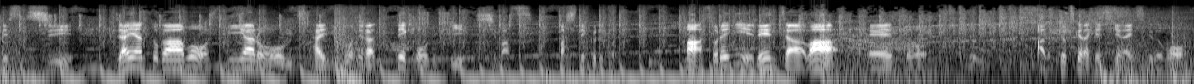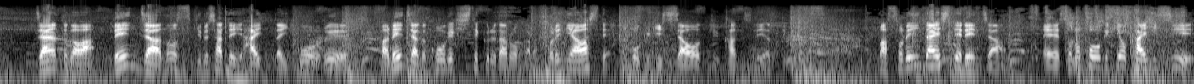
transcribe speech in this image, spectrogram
ですしジャイアント側もスピンアローを撃つタイミングを狙って攻撃します、まあ、してくると。まあそれにレンジャーは、えーとあの気をつけなきゃいけないんですけどもジャイアント側レンジャーのスキル射程に入ったイコール、まあ、レンジャーが攻撃してくるだろうからそれに合わせて攻撃しちゃおうっていう感じでやっていきます、まあ、それに対してレンジャー、えー、その攻撃を回避し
